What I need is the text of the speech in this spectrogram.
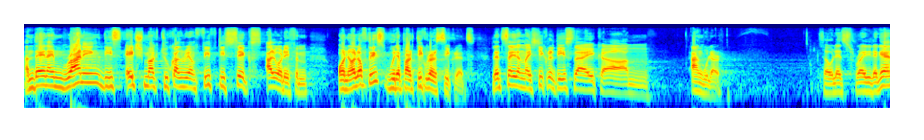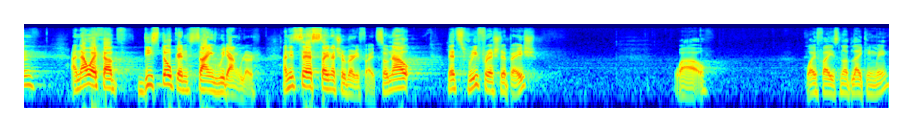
And then I'm running this HMAC 256 algorithm on all of this with a particular secret. Let's say that my secret is like um, Angular. So let's write it again. And now I have this token signed with Angular. And it says signature verified. So now let's refresh the page. Wow. Wi-Fi is not liking me.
